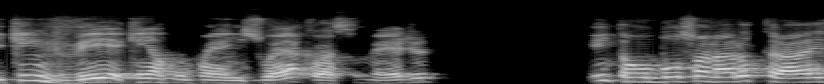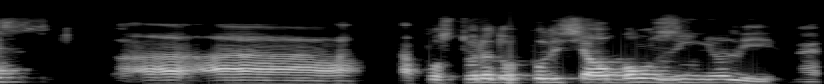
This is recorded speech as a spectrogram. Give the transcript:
e quem vê, quem acompanha isso é a classe média. Então o Bolsonaro traz a, a, postura do policial bonzinho ali, né?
